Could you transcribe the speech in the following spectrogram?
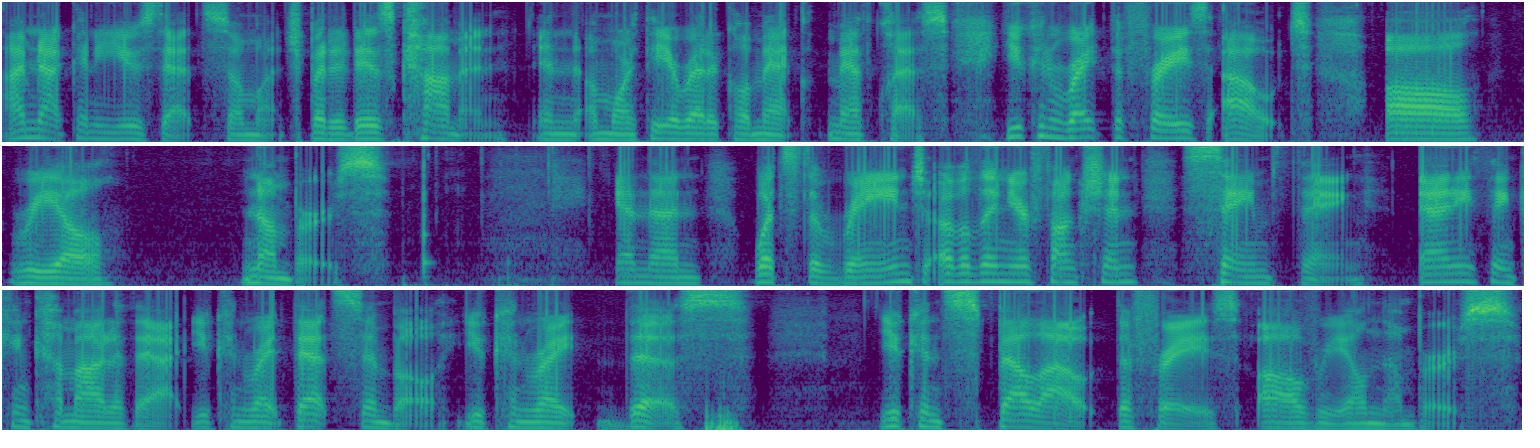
I'm not going to use that so much, but it is common in a more theoretical math, math class. You can write the phrase out, all real numbers. And then what's the range of a linear function? Same thing. Anything can come out of that. You can write that symbol. You can write this. You can spell out the phrase all real numbers.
